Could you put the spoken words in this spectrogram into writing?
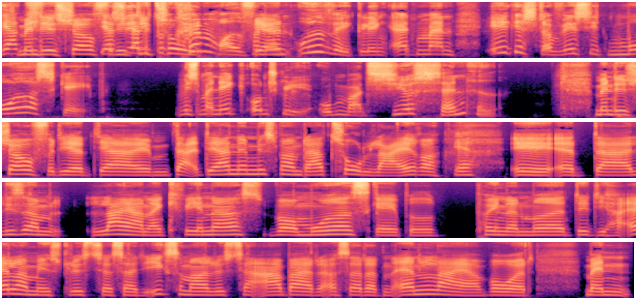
Jeg, Men det er sjovt, jeg, fordi jeg er de to- bekymret for Ja. den udvikling, at man ikke står ved sit moderskab, hvis man ikke, undskyld, åbenbart siger sandhed. Men det er sjovt, fordi at jeg, øhm, der, det er nemlig som om, der er to lejre. Ja. Øh, at der er ligesom lejren af kvinder, hvor moderskabet på en eller anden måde er det, de har allermest lyst til, og så har de ikke så meget lyst til at arbejde. Og så er der den anden lejr, hvor at man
